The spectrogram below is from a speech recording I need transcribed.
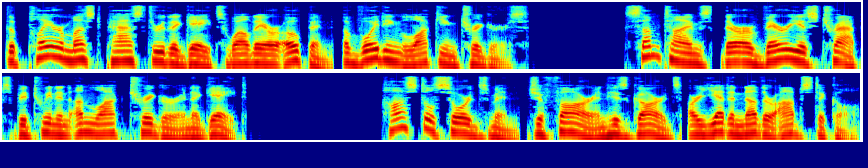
The player must pass through the gates while they are open, avoiding locking triggers. Sometimes, there are various traps between an unlocked trigger and a gate. Hostile swordsmen Jafar and his guards are yet another obstacle.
